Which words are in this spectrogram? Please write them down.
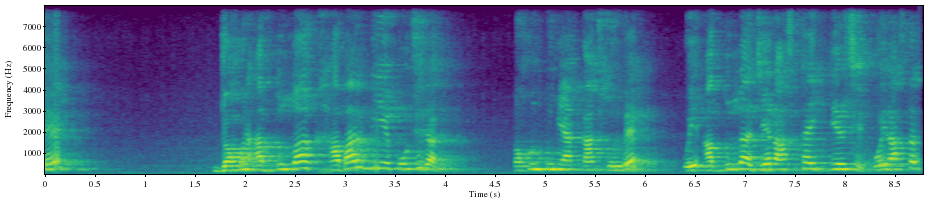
যে, যখন আব্দুল্লাহ খাবার নিয়ে পৌঁছে যাবে, তখন তুমি এক কাজ করবে, ওই আব্দুল্লাহ যে রাস্তায় গিয়েছে, ওই রাস্তার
